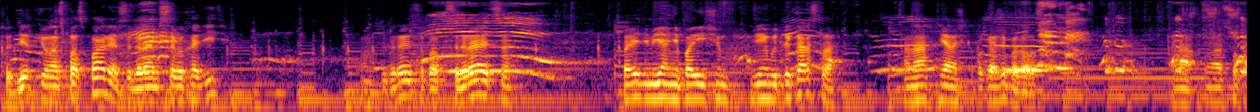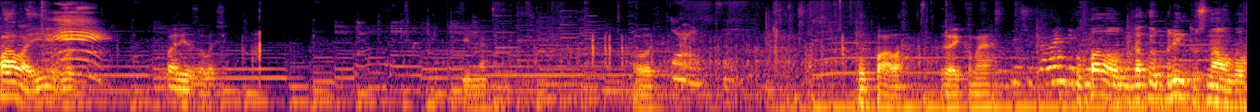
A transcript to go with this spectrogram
Все, детки у нас поспали, собираемся выходить. Он собирается, папа собирается. Поедем Яне поищем где-нибудь лекарства. Она, Яночка, покажи, пожалуйста. Она у нас упала и вот порезалась. Сильно. Вот. Упала, зайка моя. Упала вот такой плинтус на угол.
